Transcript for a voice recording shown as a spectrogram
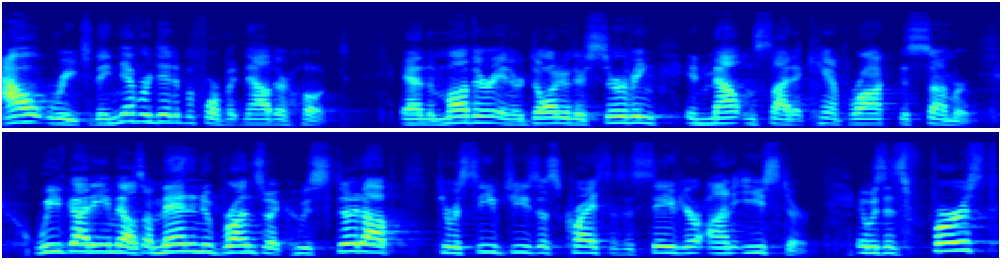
outreach. They never did it before, but now they're hooked. And the mother and her daughter, they're serving in Mountainside at Camp Rock this summer. We've got emails. A man in New Brunswick who stood up to receive Jesus Christ as a Savior on Easter. It was his first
